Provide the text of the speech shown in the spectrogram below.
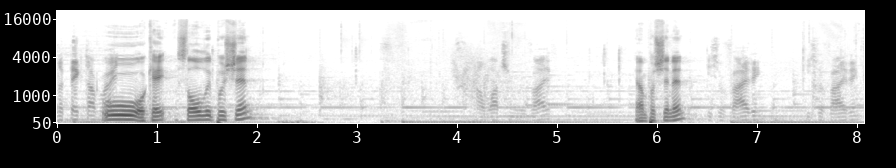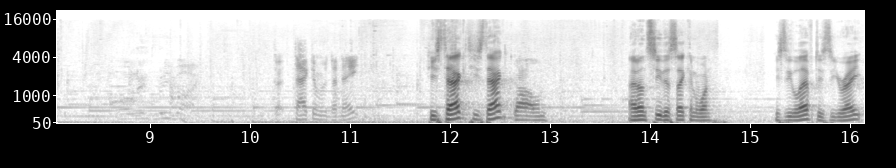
Got it picked up right. Ooh, okay. Slowly push in. I'll watch him revive. Yeah, I'm pushing in. He's reviving. He's reviving. Opponent revived. T- Tag him with the nade. He's tagged. He's tagged. Got him. I don't see the second one. Is he left? Is he right?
